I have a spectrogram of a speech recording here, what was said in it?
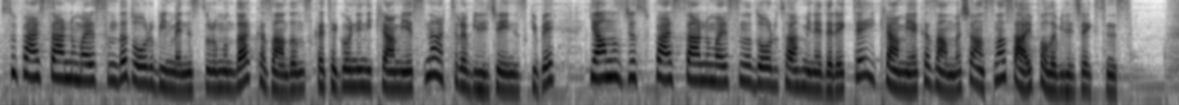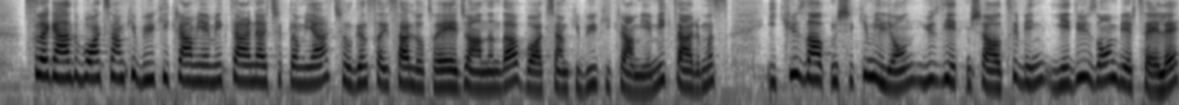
süperstar numarasında doğru bilmeniz durumunda kazandığınız kategorinin ikramiyesini arttırabileceğiniz gibi yalnızca süperstar numarasını doğru tahmin ederek de ikramiye kazanma şansına sahip olabileceksiniz. Sıra geldi bu akşamki büyük ikramiye miktarını açıklamaya. Çılgın sayısal loto heyecanında bu akşamki büyük ikramiye miktarımız 262 milyon 176 bin 711 TL.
